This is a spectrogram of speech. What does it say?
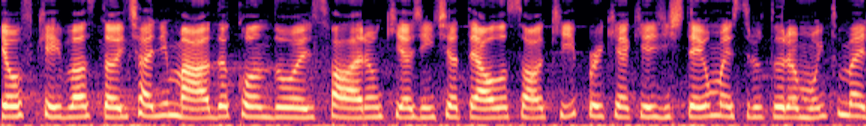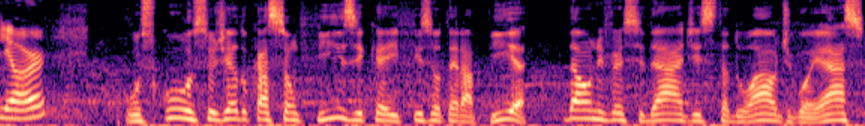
Eu fiquei bastante animada quando eles falaram que a gente ia ter aula só aqui, porque aqui a gente tem uma estrutura muito melhor. Os cursos de Educação Física e Fisioterapia da Universidade Estadual de Goiás,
